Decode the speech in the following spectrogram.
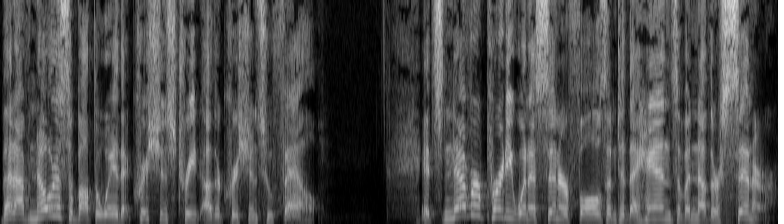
that I've noticed about the way that Christians treat other Christians who fail. It's never pretty when a sinner falls into the hands of another sinner.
